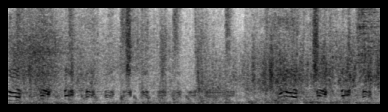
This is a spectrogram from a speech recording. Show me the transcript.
ハハハハ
